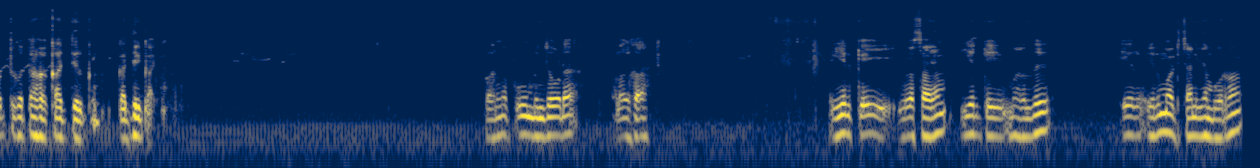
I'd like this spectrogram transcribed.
கொத்து கொத்தாக காத்திருக்கும். கத்திரிக்காய். பாருங்கள் பூ பிஞ்சோட அழகா இயற்கை விவசாயம் இயற்கை மருந்து எரு எருமாட்டு சாணி தான் போடுறோம்.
